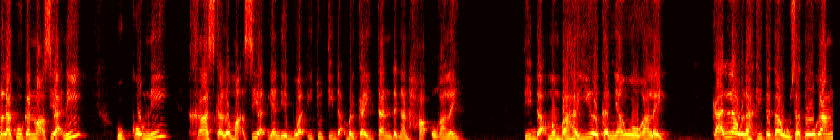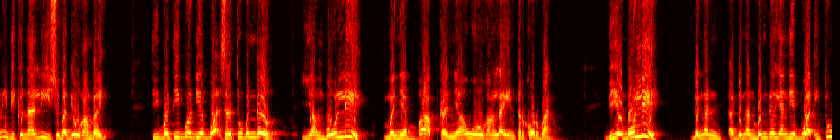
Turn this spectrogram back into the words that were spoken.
melakukan maksiat ni, hukum ni khas kalau maksiat yang dia buat itu tidak berkaitan dengan hak orang lain. Tidak membahayakan nyawa orang lain. Kalaulah kita tahu satu orang ni dikenali sebagai orang baik, tiba-tiba dia buat satu benda yang boleh menyebabkan nyawa orang lain terkorban. Dia boleh dengan dengan benda yang dia buat itu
